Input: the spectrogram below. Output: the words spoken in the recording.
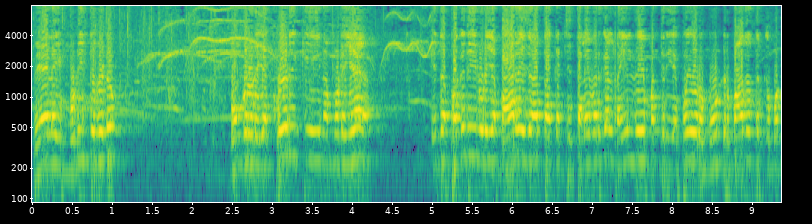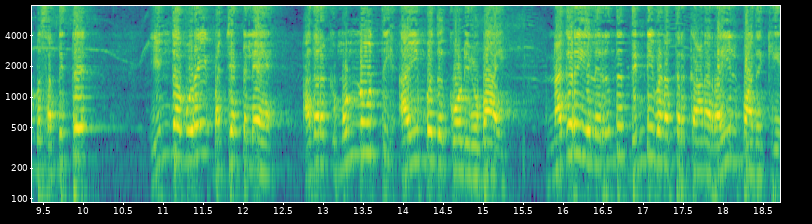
வேலை முடிந்துவிடும். உங்களுடைய கோரிக்கையை நம்முடைய இந்த பகுதியினுடைய பாரதிய ஜனதா கட்சி தலைவர்கள் ரயில்வே மந்திரியை போய் ஒரு மூன்று மாதத்திற்கு முன்பு சந்தித்து இந்த முறை பட்ஜெட்டிலே அதற்கு முன்னூத்தி ஐம்பது கோடி ரூபாய் நகரியிலிருந்து திண்டிவனத்திற்கான ரயில் பாதைக்கு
